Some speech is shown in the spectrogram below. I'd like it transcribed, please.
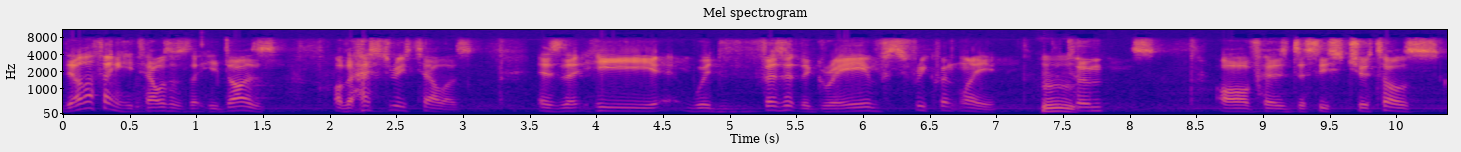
the other thing he tells us that he does, or the histories tell us, is that he would visit the graves frequently, the tombs of his deceased tutors.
